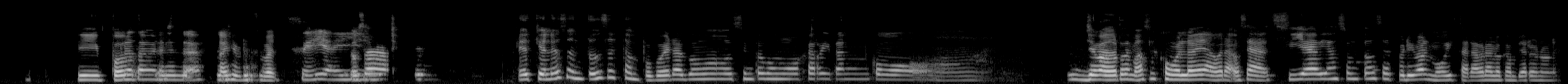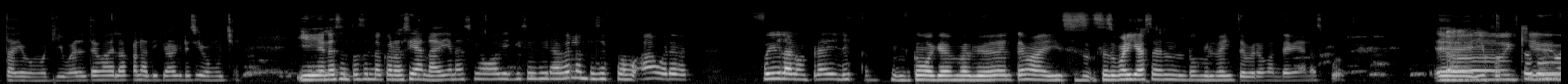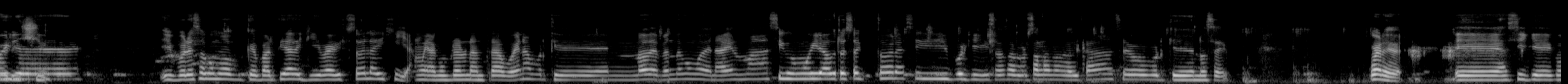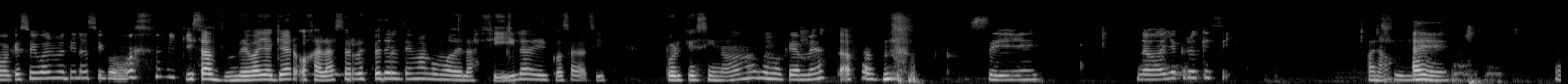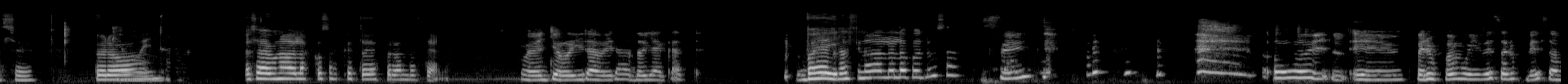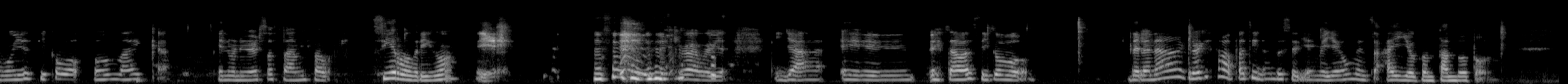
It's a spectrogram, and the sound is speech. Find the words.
Sí, Protagonista. el personaje principal. Sí, ahí. O sea, es que en ese entonces tampoco era como, siento como Harry tan como llevador de masas como lo es ahora. O sea, sí había en su entonces, pero iba al Movistar, ahora lo cambiaron a un estadio, como que igual el tema de la fanática ha crecido mucho. Y en ese entonces no conocía a nadie así como que quisiese ir a verlo, entonces fue como, ah, whatever. Fui y la compré y listo. Como que me olvidé del tema y se, se supone que iba a ser en el 2020, pero pandemia no se pudo. Eh, y por eso qué como que-. Y por eso como que partía de que iba a ir sola, dije, ya, me voy a comprar una entrada buena porque no dependo como de nadie más, así como ir a otro sector, así, porque quizás esa persona no me alcance o porque, no sé, whatever. Eh, así que como que eso igual me tiene así como, quizás donde vaya a quedar, ojalá se respete el tema como de las filas y cosas así, porque si no, como que me estafa. Sí. No, yo creo que sí. ¿O no? Sí. Eh, Qué Pero bueno. esa es una de las cosas que estoy esperando este año. Bueno, yo voy a ir a ver a Doja Cat. ¿Vas a ir al final a Lollapalooza? Sí. Ay, eh, pero fue muy de sorpresa, muy así como, oh my god, el universo está a mi favor. Sí, Rodrigo. Eh. Muy bien. Ya, eh, estaba así como, de la nada, creo que estaba patinando ese día y me llega un mensaje, ay, yo contando todo.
